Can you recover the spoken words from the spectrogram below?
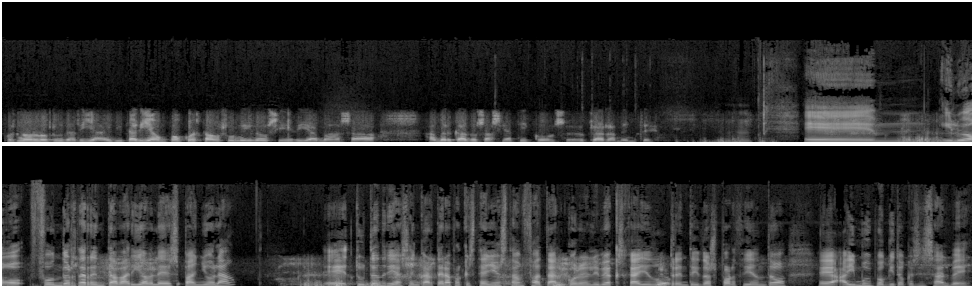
pues no lo dudaría. Evitaría un poco Estados Unidos y iría más a, mercados asiáticos, claramente. y luego, fondos de renta variable española. Eh, tú tendrías en cartera, porque este año es tan fatal, con el IBEX cayendo un 32%, eh, hay muy poquito que se salve.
